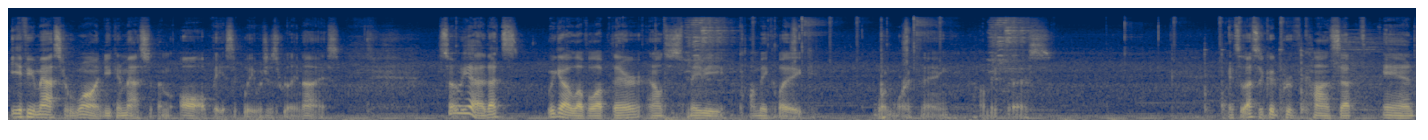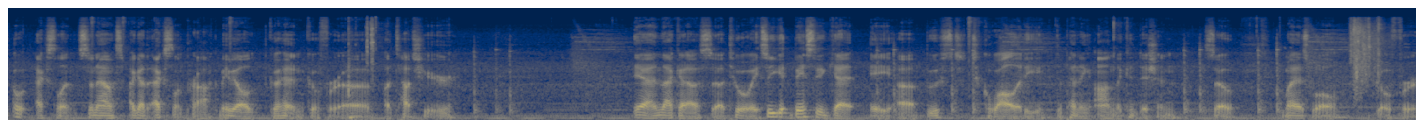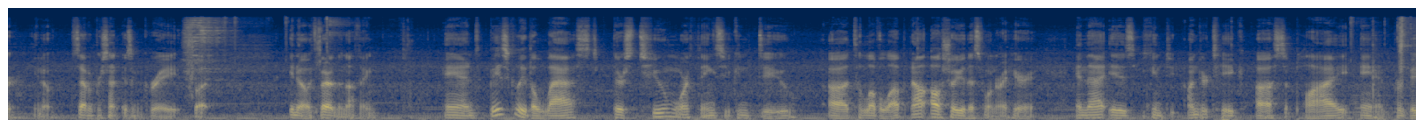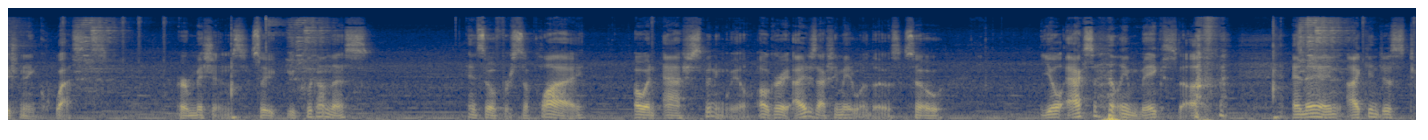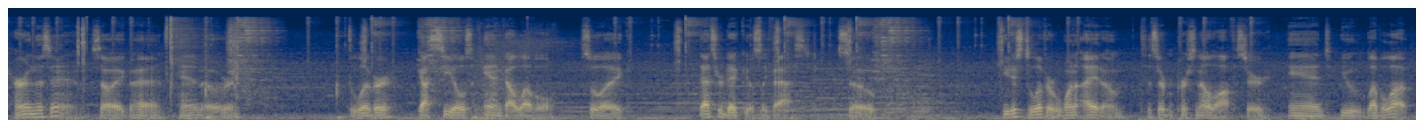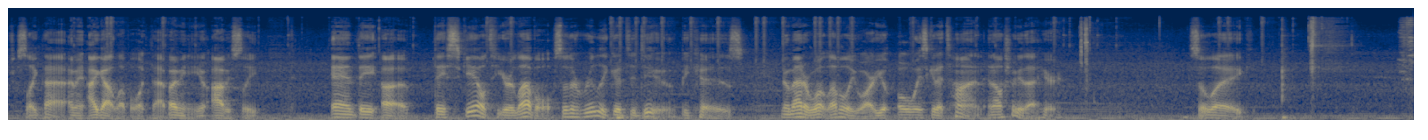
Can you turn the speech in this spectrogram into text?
if you master one, you can master them all basically, which is really nice. So yeah, that's we got a level up there, and I'll just maybe I'll make like one more thing. I'll make this. And so that's a good proof of concept. And oh, excellent. So now I got excellent proc. Maybe I'll go ahead and go for a, a touch here. Yeah, and that got us uh, 208. So you get basically get a uh, boost to quality depending on the condition. So might as well go for, you know, 7% isn't great, but, you know, it's better than nothing. And basically the last, there's two more things you can do uh, to level up. And I'll, I'll, show you this one right here. And that is you can do, undertake uh, supply and provisioning quests or missions. So you, you click on this. And so for supply, oh, an ash spinning wheel. Oh, great. I just actually made one of those. So you'll accidentally make stuff and then I can just turn this in. So I go ahead, hand it over, deliver, got seals, and got level. So like, that's ridiculously fast. So you just deliver one item to a certain personnel officer and you level up just like that. I mean, I got level like that, but I mean, you know, obviously, and they uh, they scale to your level, so they're really good to do because no matter what level you are, you'll always get a ton, and I'll show you that here. So like,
